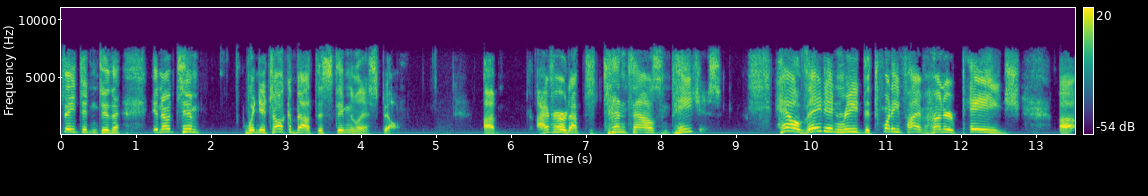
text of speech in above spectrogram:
they didn't do that. You know, Tim, when you talk about the stimulus bill, uh, I've heard up to ten thousand pages. Hell, they didn't read the 2,500 page uh,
